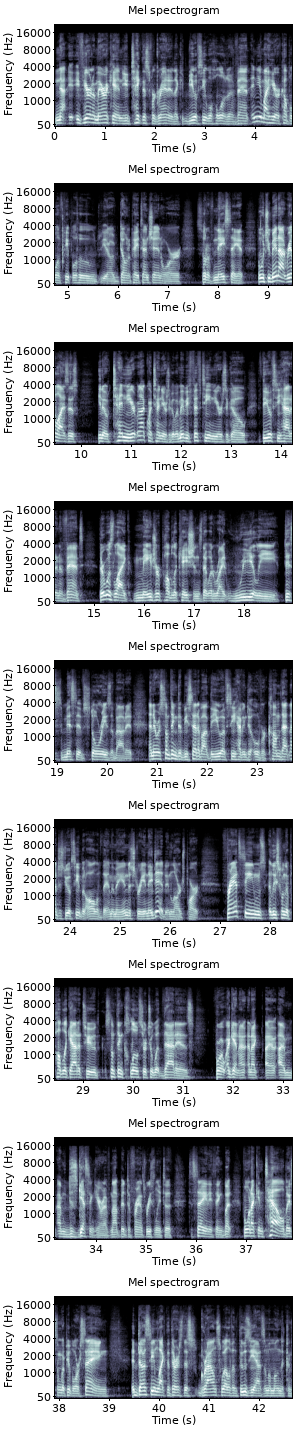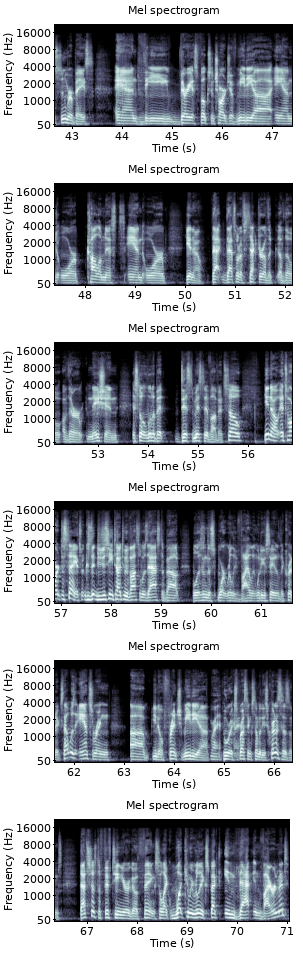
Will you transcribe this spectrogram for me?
now, if you're an American, you take this for granted. Like UFC will hold an event, and you might hear a couple of people who you know don't pay attention or sort of naysay it. But what you may not realize is, you know, 10 years, not quite 10 years ago, but maybe 15 years ago, if the UFC had an event, there was like major publications that would write really dismissive stories about it. And there was something to be said about the UFC having to overcome that, not just UFC, but all of the MMA industry, and they did in large part. France seems, at least from the public attitude, something closer to what that is. For again, I, and I, I, I'm, I'm just guessing here. I've not been to France recently to to say anything, but from what I can tell, based on what people are saying, it does seem like that there's this groundswell of enthusiasm among the consumer base and the various folks in charge of media and or columnists and or you know that that sort of sector of the of the of their nation is still a little bit dismissive of it. So you know, it's hard to say. It's because did you see Tai Tuivasa was asked about, well, isn't the sport really violent? What do you say to the critics? That was answering, uh, you know, French media Right, who were right. expressing some of these criticisms. That's just a 15 year ago thing. So, like, what can we really expect in that environment?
